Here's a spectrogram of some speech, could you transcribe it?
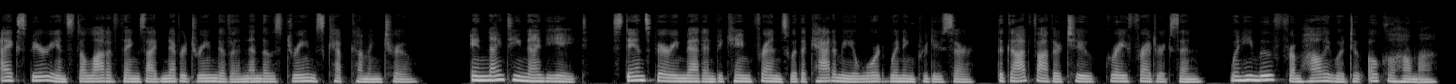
I experienced a lot of things I'd never dreamed of, and then those dreams kept coming true. In 1998, Stansberry met and became friends with Academy Award winning producer, The Godfather 2, Gray Frederickson, when he moved from Hollywood to Oklahoma.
